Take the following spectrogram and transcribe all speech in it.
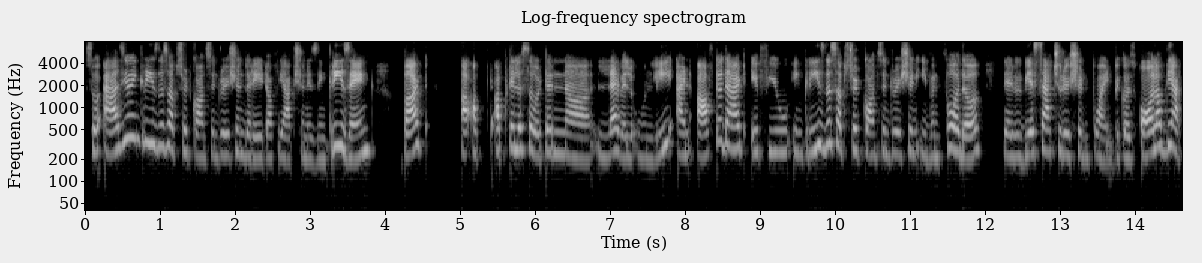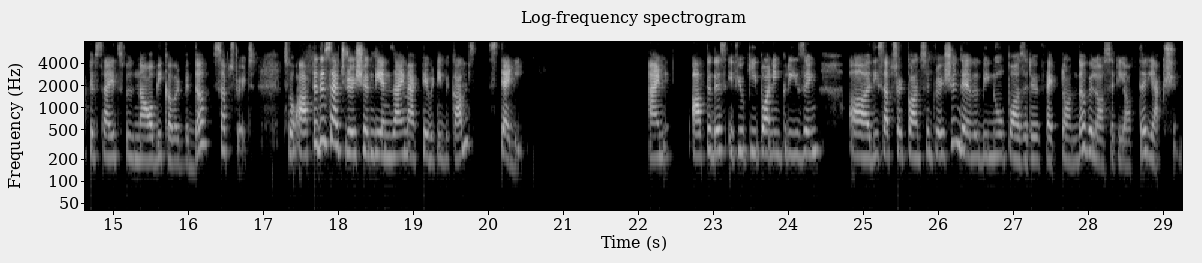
So as you increase the substrate concentration, the rate of reaction is increasing, but up, up till a certain uh, level only. And after that, if you increase the substrate concentration even further, there will be a saturation point because all of the active sites will now be covered with the substrates. So after the saturation, the enzyme activity becomes steady. And after this, if you keep on increasing uh, the substrate concentration, there will be no positive effect on the velocity of the reaction.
